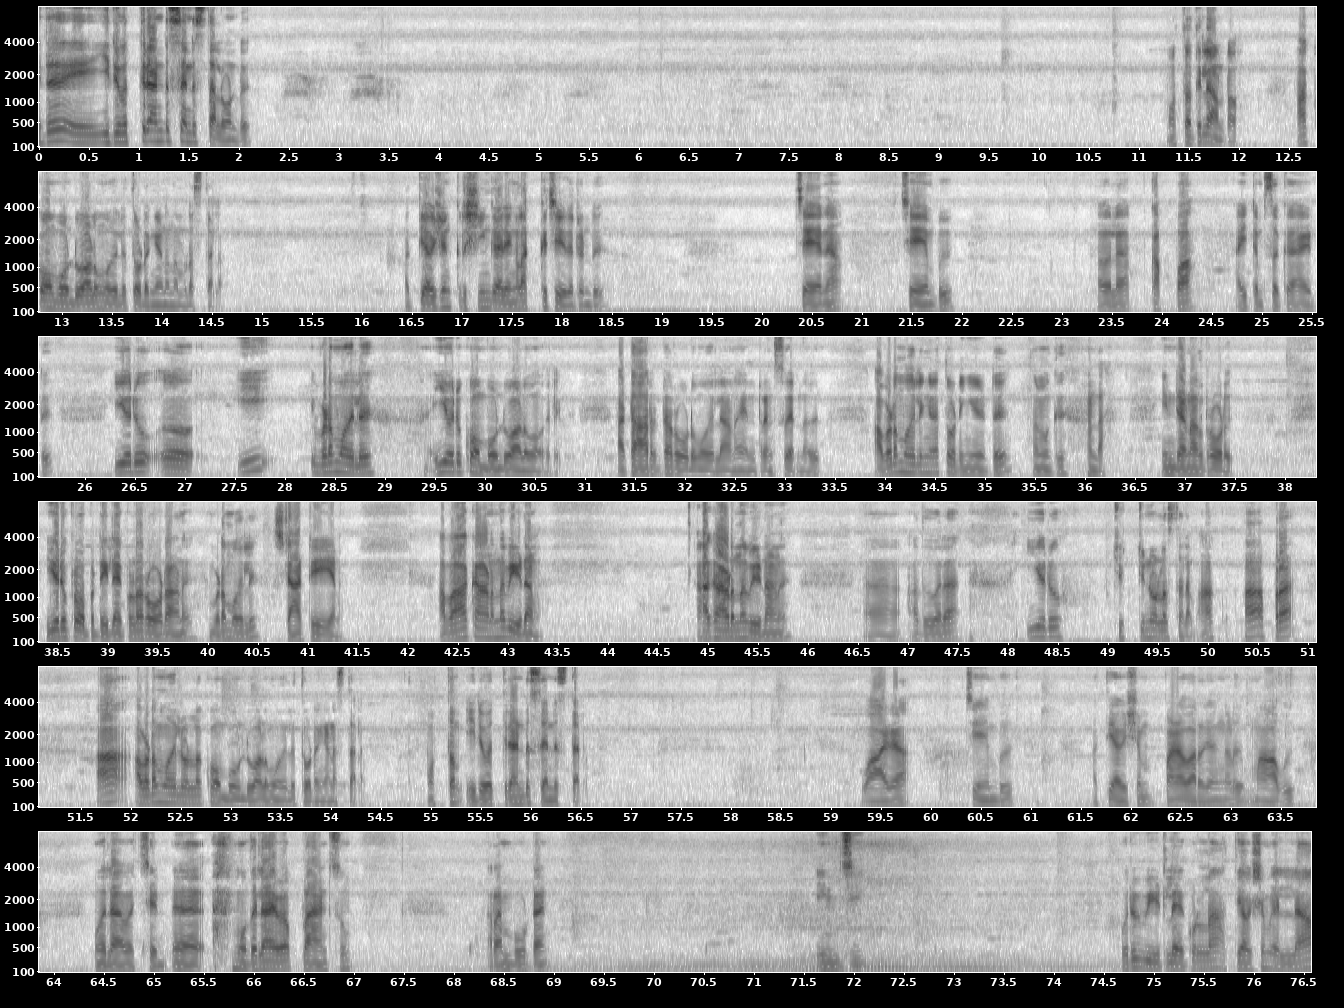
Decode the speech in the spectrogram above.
ഇത് ഇരുപത്തിരണ്ട് സെന്റ് സ്ഥലമുണ്ട്. മൊത്തത്തിലാണ് ആ കോമ്പൗണ്ട് വാൾ മുതൽ തുടങ്ങിയാണ് നമ്മുടെ സ്ഥലം. അത്യാവശ്യം കൃഷിയും കാര്യങ്ങളൊക്കെ ചെയ്തിട്ടുണ്ട്. ചേന ചേമ്പ് അതുപോലെ കപ്പ ഐറ്റംസൊക്കെ ആയിട്ട് ഈ ഒരു ഈ ഇവിടെ മുതൽ ഈ ഒരു കോമ്പൗണ്ട് വാൾ മുതൽ ആ ടാറിട്ട റോഡ് മുതലാണ് എൻട്രൻസ് വരുന്നത്. അവിടെ മുതൽ ഇങ്ങനെ തുടങ്ങിയിട്ട് നമുക്ക് കണ്ട ഇന്റേർണൽ റോഡ് ഈ ഒരു പ്രോപ്പർട്ടിയിലേക്കുള്ള റോഡാണ് ഇവിടെ മുതൽ സ്റ്റാർട്ട് ചെയ്യാണ്. അപ്പോൾ ആ കാണുന്ന വീടാണ്. ആ കാണുന്ന വീടാണ് അതുപോലെ ഈ ഒരു ചുറ്റിനുള്ള സ്ഥലം. ആ ആ അപ്ര ആ അവിടെ മുതലുള്ള കോമ്പൗണ്ട് വാൾ മുതൽ തുടങ്ങുന്ന സ്ഥലം. മൊത്തം ഇരുപത്തിരണ്ട് സെന്റ് സ്ഥലം. വാഴ ചേമ്പ് അത്യാവശ്യം പഴവർഗങ്ങൾ മാവ് മുതലായവ ചെടി മുതലായവ പ്ലാന്റ്സും റംബൂട്ടാൻ ഇഞ്ചി. ഒരു വീട്ടിലേക്കുള്ള അത്യാവശ്യം എല്ലാ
